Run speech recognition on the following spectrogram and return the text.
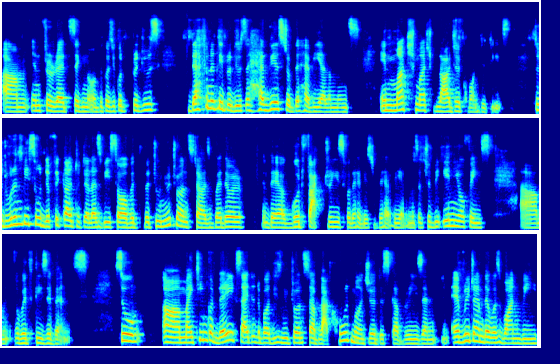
um, infrared signal because you could produce definitely produce the heaviest of the heavy elements in much much larger quantities. So it wouldn't be so difficult to tell, as we saw with the two neutron stars, whether they are good factories for the heaviest of the heavy elements. It should be in your face um, with these events. So uh, my team got very excited about these neutron star black hole merger discoveries. And every time there was one, we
